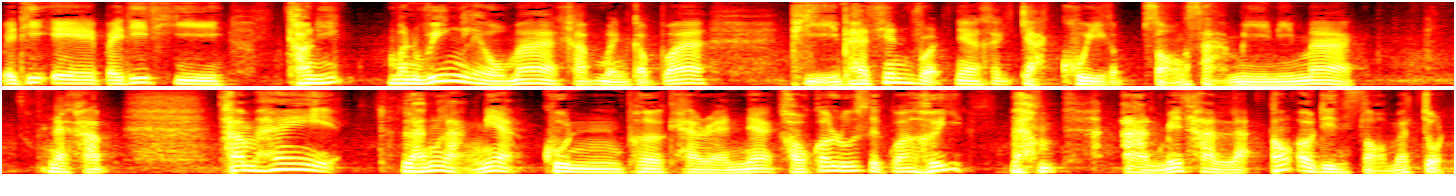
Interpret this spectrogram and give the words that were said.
ไปที่ A ไปที่ T คราวนี้มันวิ่งเร็วมากครับ เหมือนกับว่าผี Patience Worth เนี่ยอยากคุยกับสองสามีนี้มากนะครับทำให้หลังๆเนี่ยคุณ Pearl Curran เนี่ยเขาก็รู้สึกว่าเฮ้ยอ่านไม่ทันละต้องเอาดินสอมาจด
